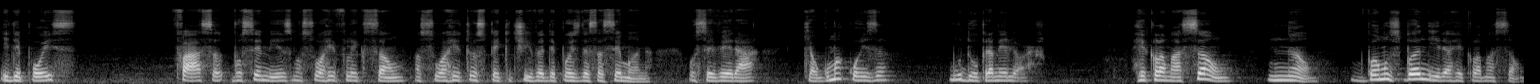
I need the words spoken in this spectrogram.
E depois faça você mesmo a sua reflexão, a sua retrospectiva depois dessa semana. Você verá que alguma coisa mudou para melhor. Reclamação? Não. Vamos banir a reclamação.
